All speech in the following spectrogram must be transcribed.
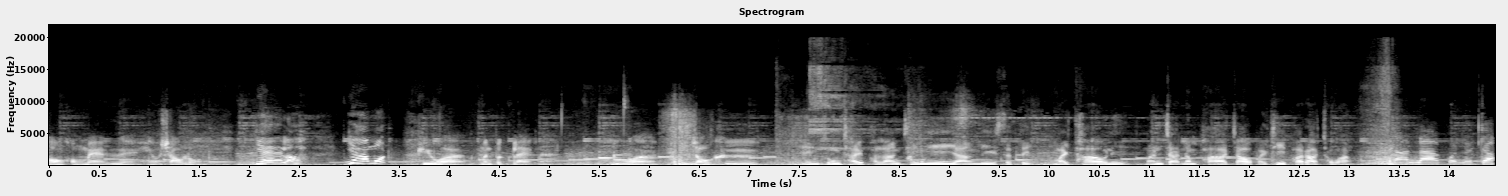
ทองของแม่เอ้ยเหี่ยวเฉาลง แย่เหรอ ยาหมด พี่ว่ามันแปลกๆนะ หรือว่าเจ้าคือ เองทรงใช้พลังที่มีอย่างมีสติ ไม้เท้านี่ มันจะนำพาเจ้าไปที่พระราชวังลาลาก่อนนะจ๊ะ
